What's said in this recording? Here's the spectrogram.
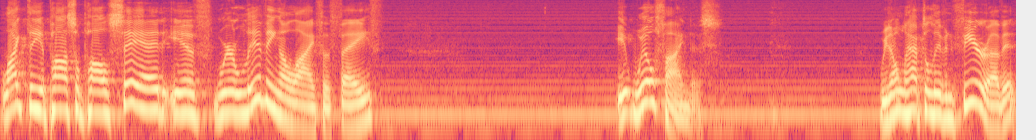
like the Apostle Paul said, if we're living a life of faith, it will find us. We don't have to live in fear of it.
